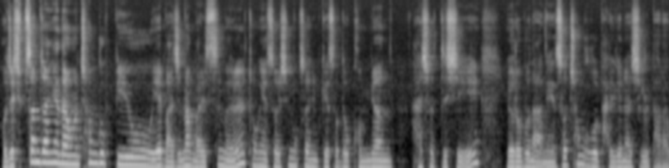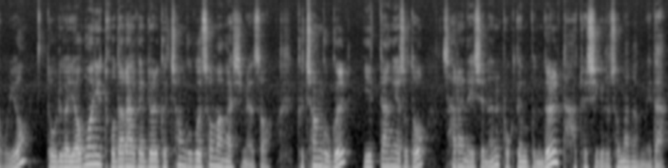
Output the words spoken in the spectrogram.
어제 13장에 나온 천국 비유의 마지막 말씀을 통해서 신 목사님께서도 권면 하셨듯이 여러분 안에서 천국을 발견하시길 바라고요. 또 우리가 영원히 도달하게 될 그 천국을 소망하시면서 그 천국을 이 땅에서도 살아내시는 복된 분들 다 되시기를 소망합니다.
